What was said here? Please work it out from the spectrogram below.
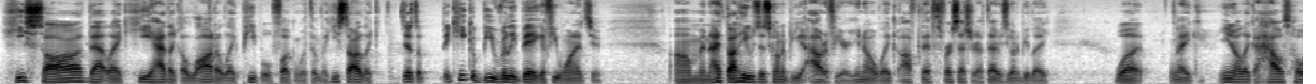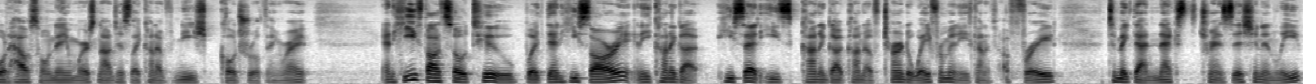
he saw that like he had like a lot of like people fucking with him. Like he saw like there's a like he could be really big if he wanted to. Um, and I thought he was just gonna be out of here, you know, like off the first session. I thought he was gonna be like, what, like you know, like a household household name where it's not just like kind of niche cultural thing, right? And he thought so too, but then he saw it and he kind of got. He said he's kind of got kind of turned away from it. And he's kind of afraid to make that next transition and leave.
